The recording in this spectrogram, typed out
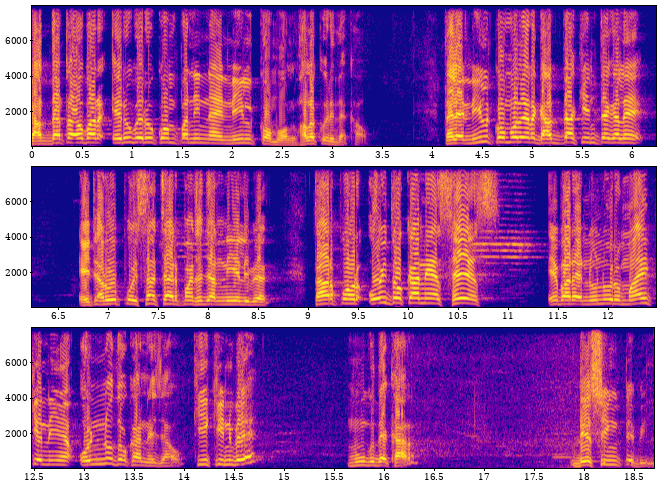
গাদ্দাটা আবার এরুবেরু কোম্পানির নাই নীল কমল ভালো করে দেখাও। তাহলে নীলকমলের গাদ্দা কিনতে গেলে এটারও পয়সা চার, পাঁচ হাজার নিয়ে নেবে। তারপর ওই দোকানে শেষ। এবারে নুনুর মাইকে নিয়ে অন্য দোকানে যাও। কি কিনবে? মুখ দেখার ড্রেসিং টেবিল।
